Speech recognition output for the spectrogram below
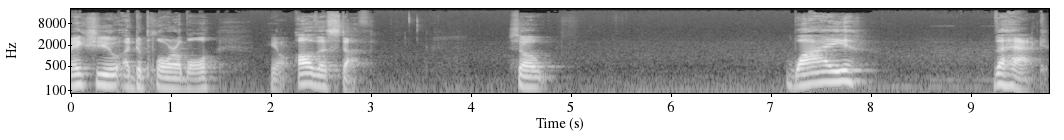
makes you a deplorable, you know, all this stuff. So, why the heck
